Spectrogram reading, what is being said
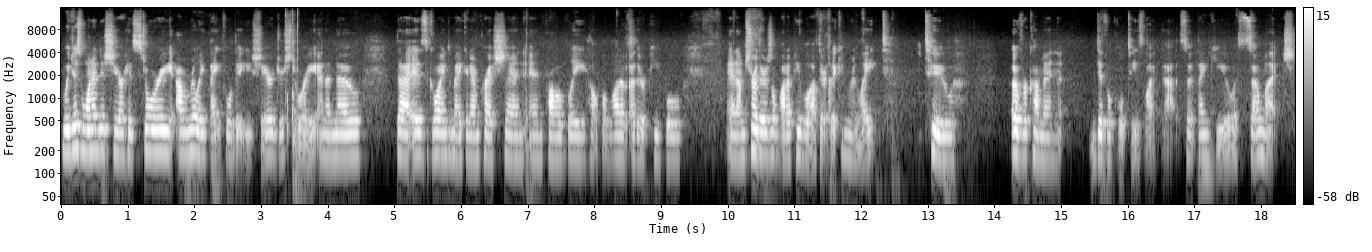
we just wanted to share his story. I'm really thankful that you shared your story and I know that is going to make an impression and probably help a lot of other people. And I'm sure there's a lot of people out there that can relate to overcoming difficulties like that. So thank you so much.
